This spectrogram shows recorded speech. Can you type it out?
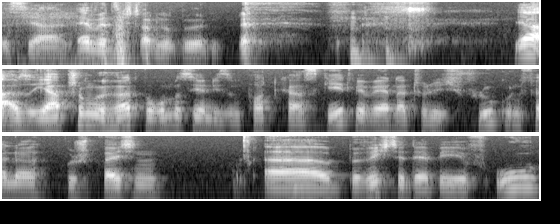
ist ja, er wird sich dran gewöhnen. Ja, also ihr habt schon gehört, worum es hier in diesem Podcast geht. Wir werden natürlich Flugunfälle besprechen. Äh, Berichte der BFU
